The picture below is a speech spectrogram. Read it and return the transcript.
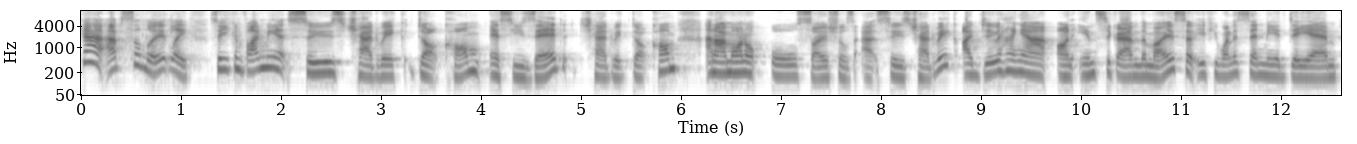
Yeah, absolutely. So you can find me at suzchadwick.com, S-U-Z, chadwick.com. And I'm on all socials at Suz Chadwick. I do hang out on Instagram the most. So if you want to send me a DM,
